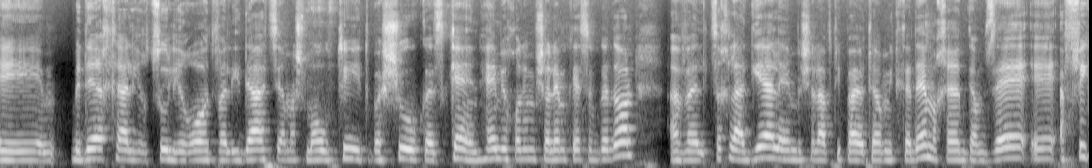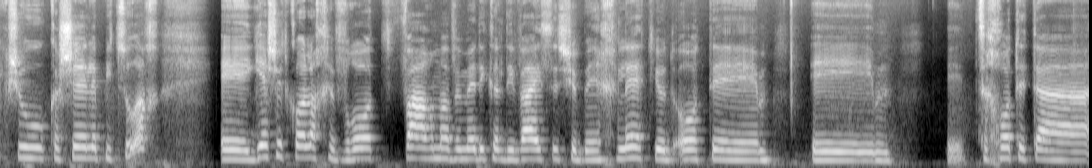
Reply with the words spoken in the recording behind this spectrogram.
אה, בדרך כלל ירצו לראות ולידציה משמעותית בשוק, אז כן, הם יכולים לשלם כסף גדול, אבל צריך להגיע אליהם בשלב טיפה יותר מתקדם, אחרת גם זה אה, אפיק שהוא קשה לפיצוח. אה, יש את כל החברות פארמה ומדיקל דיווייסס שבהחלט יודעות, אה, אה, צריכות את, ה,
